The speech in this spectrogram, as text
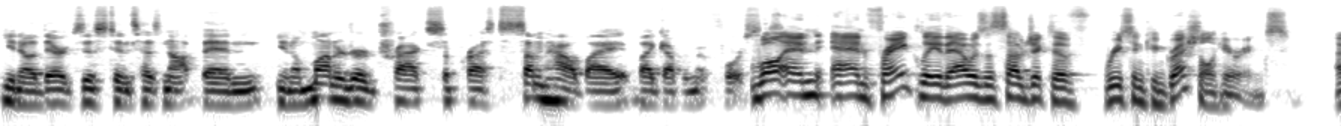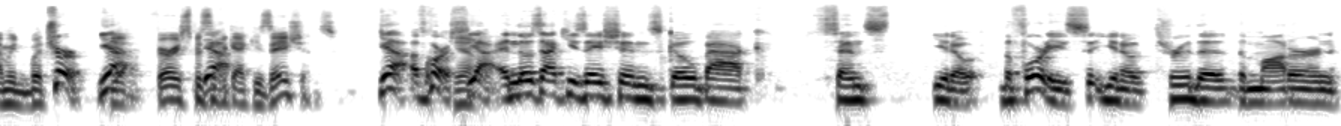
you know their existence has not been you know monitored, tracked, suppressed somehow by by government forces. Well, and and frankly, that was a subject of recent congressional hearings. I mean, with sure, yeah, yeah very specific yeah. accusations. Yeah, of course. Yeah. yeah. And those accusations go back since, you know, the 40s, you know, through the the modern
